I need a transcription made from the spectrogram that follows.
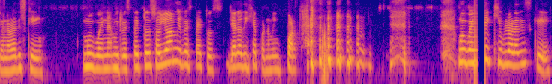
Canción, la verdad es que muy buena, mis respetos, soy yo, mis respetos, ya lo dije, pero no me importa. muy buena, Cube, la verdad es que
